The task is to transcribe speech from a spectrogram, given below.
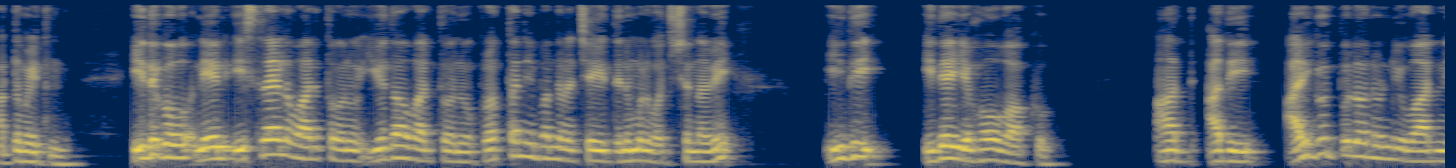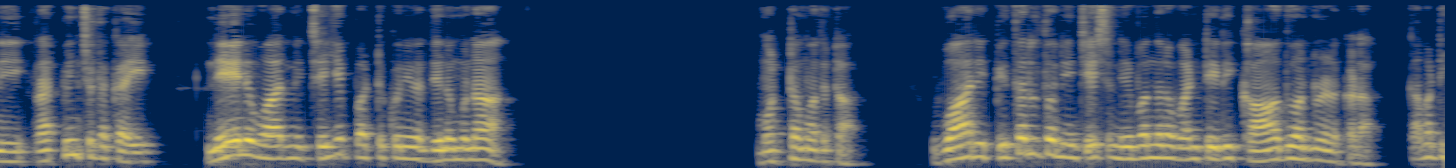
అర్థమవుతుంది. ఇదిగో నేను ఇస్రాయేల్ వారితోను యూదా వారితోను క్రొత్త నిబంధన చేయి దినములు వచ్చినవి ఇది ఇదే యహోవాకు. అది ఐగుప్తులో నుండి వారిని రప్పించుటకై నేను వారిని చెయ్యి పట్టుకుని దినమున మొట్టమొదట వారి పితరులతో నేను చేసిన నిబంధన వంటిది కాదు అంటున్నాడు అక్కడ. కాబట్టి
